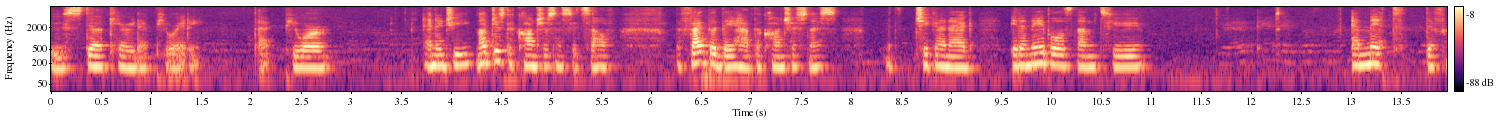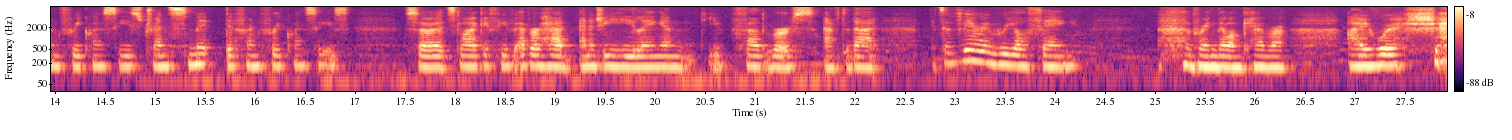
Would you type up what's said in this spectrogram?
who still carry that purity, that pure energy, not just the consciousness itself. The fact that they have the consciousness, chicken and egg, it enables them to emit different frequencies, transmit different frequencies. So it's like if you've ever had energy healing and you felt worse after that, it's a very real thing. Bring them on camera. I wish.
